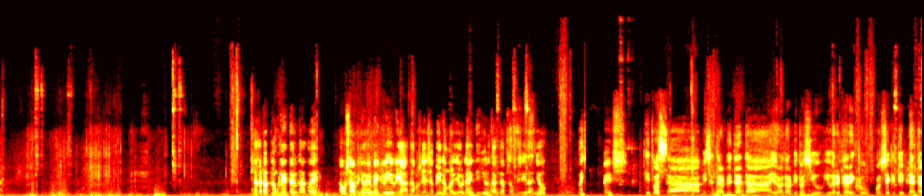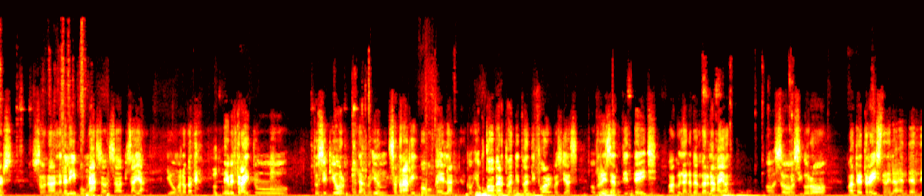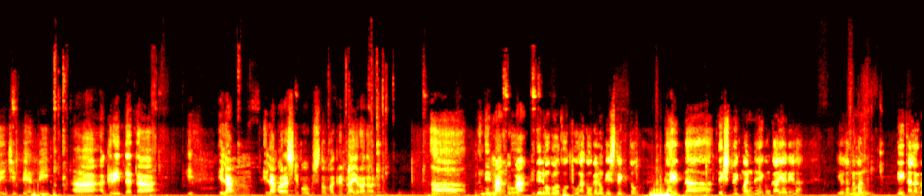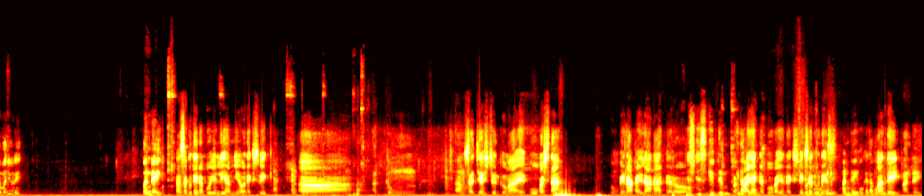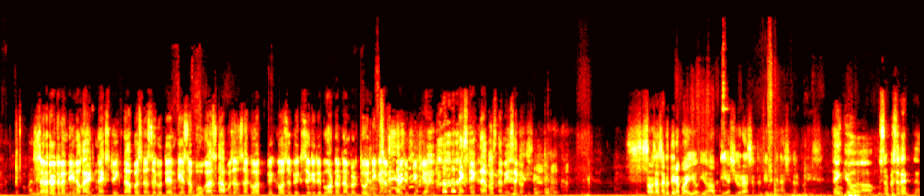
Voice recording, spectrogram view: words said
Nakatatlong letter na ako eh. Tapos sabi nyo eh, may gray area. Tapos kayo sabihin naman nyo na hindi nyo natanggap sa opisina nyo. Which, which, it was uh, misinterpreted, uh, Your Honor, because you you were referring to consecutive letters. So na nalipong na sa, sa Bisaya. Yung ano ba, they will try to to secure the, yung sa tracking po kung kailan, kung, October 2024 was just of recent vintage, bago lang, November lang ngayon. Oh, so siguro matetrace na nila and then the Chief PNP uh, agreed that uh, ilang ilang oras niyo po gusto mag-reply, Your Honor? Ah, hindi Ugma, naman ako, hindi naman ako, ako, ako ganun ka-stricto. Kahit na next week, Monday, kung kaya nila. Yun lang naman, data lang naman yun eh. Monday. Sasagutin na po yung liham niyo next week. Ah, at kung ang suggestion ko nga, eh, bukas na. Kung kinakailangan. Pero Just, just give them papayag na po kayo next week sa lunes. Monday, okay na. Monday, Monday. Monday. Senator Tolentino, kahit next week na basta sagutin kaysa bukas tapos ang sagot because of Executive Order number 2, hindi ka namin pwede bigyan. next week na basta may sagot. So sasagutin na po, you, you have the assurance of the Philippine National Police. Thank you, uh, Mr. President.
